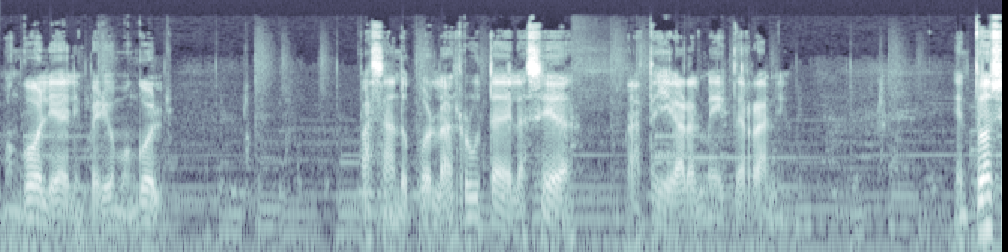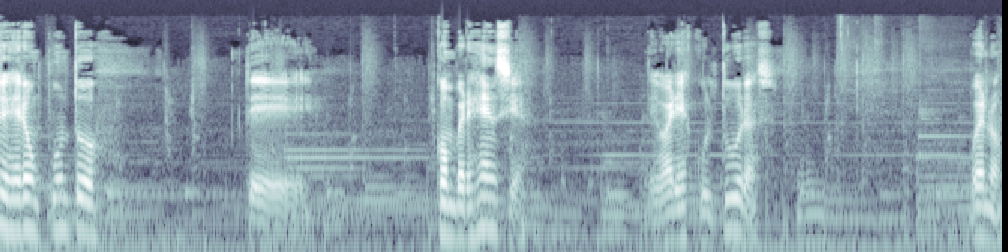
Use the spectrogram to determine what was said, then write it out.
Mongolia, del imperio mongol, pasando por la ruta de la seda hasta llegar al Mediterráneo. Entonces era un punto de convergencia de varias culturas. Bueno,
